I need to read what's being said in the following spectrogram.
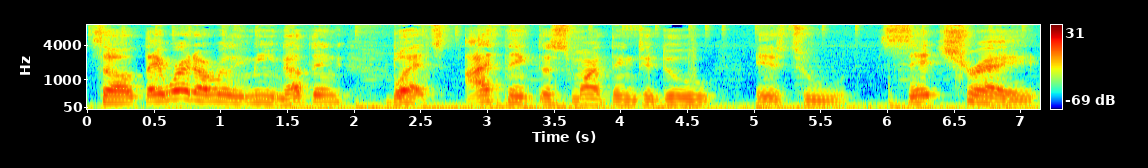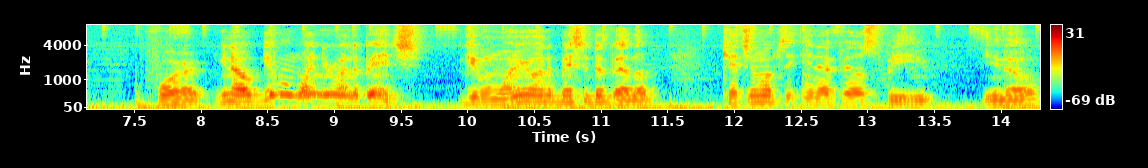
So they word don't really mean nothing. But I think the smart thing to do is to sit Trey for you know give him one year on the bench, give him one year on the bench to develop, catch him up to NFL speed. You know,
